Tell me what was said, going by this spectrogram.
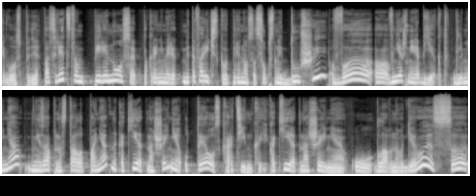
прости господи, посредством переноса, по крайней мере, метафорического переноса собственной души в э, внешний объект. Для меня внезапно стало понятно, какие отношения у Тео с картинкой, какие отношения у главного героя с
